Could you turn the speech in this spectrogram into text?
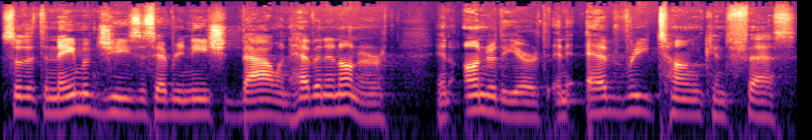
so that the name of Jesus every knee should bow in heaven and on earth and under the earth, and every tongue confess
